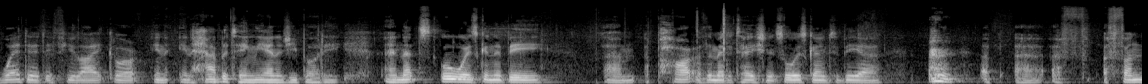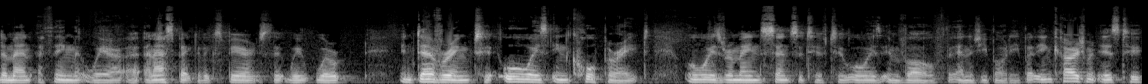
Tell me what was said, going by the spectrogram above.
wedded, if you like, or in, inhabiting the energy body, and that's always going to be um, a part of the meditation. It's always going to be a a, a, a, fundament, a thing that we're, an aspect of experience that we, we're endeavoring to always incorporate, always remain sensitive to, always involve the energy body. But the encouragement is to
